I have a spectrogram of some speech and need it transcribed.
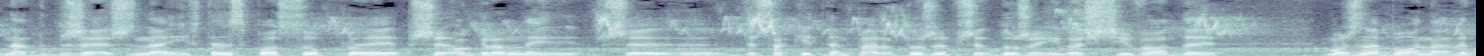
nadbrzeżne i w ten sposób y, przy ogromnej, przy y, wysokiej temperaturze, przy dużej ilości wody można było nawet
